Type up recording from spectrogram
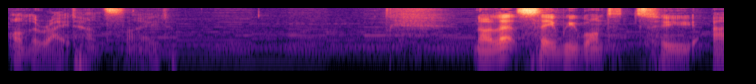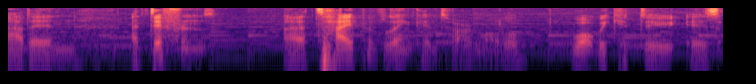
on the right hand side. Now let's say we wanted to add in a different uh, type of link into our model. What we could do is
